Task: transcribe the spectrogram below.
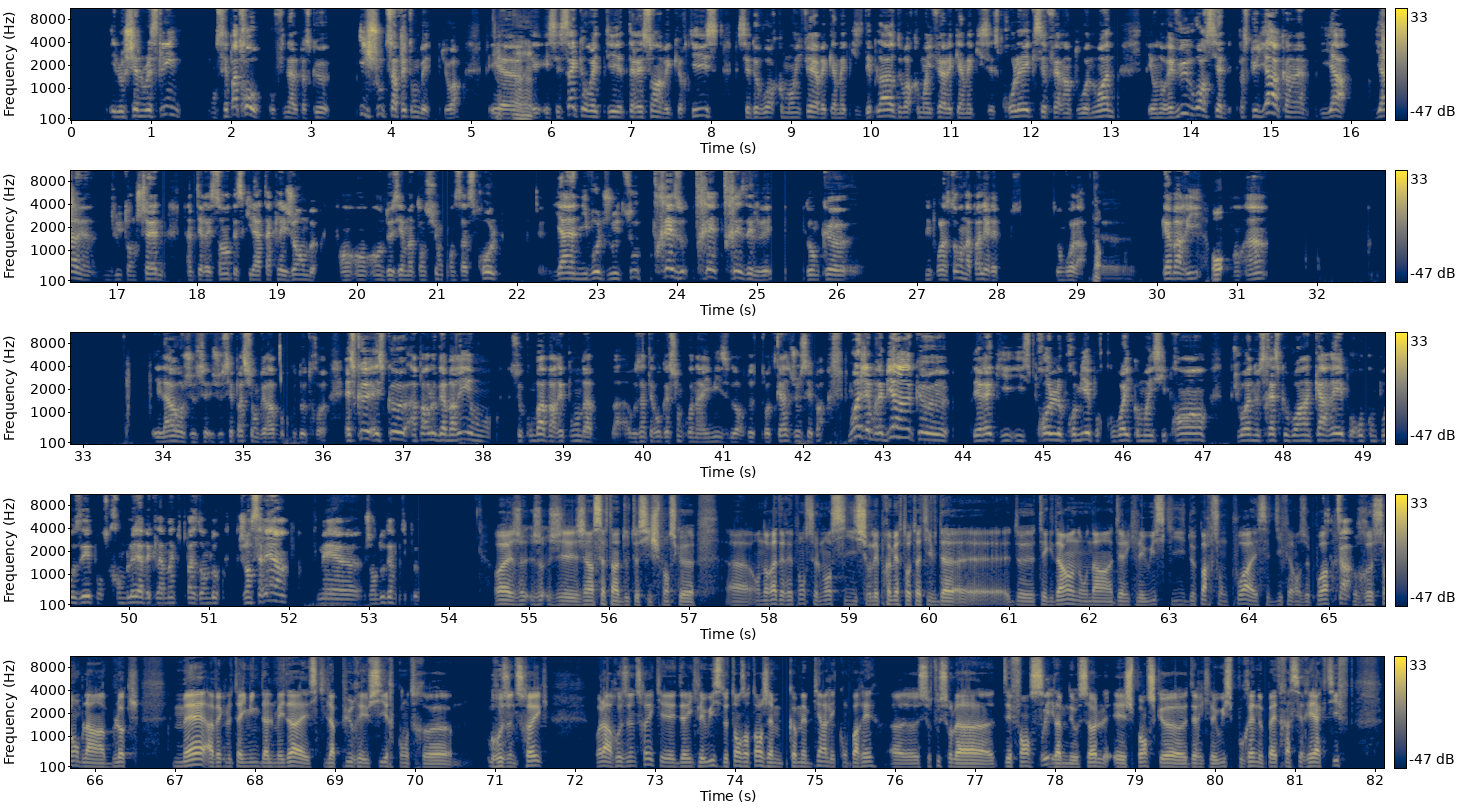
et le chain wrestling, on sait pas trop au final parce que il shoot, ça fait tomber, tu vois. Et, euh, mhm. et, c'est ça qui aurait été intéressant avec Curtis, c'est de voir comment il fait avec un mec qui se déplace, de voir comment il fait avec un mec qui sait scroller, qui sait faire un two on one. Et on aurait vu voir s'il y a, parce qu'il y a quand même, il y a, il y a une lutte en chaîne intéressante. Est-ce qu'il attaque les jambes en, en, en, deuxième intention quand ça scroll Il y a un niveau de jiu-jitsu très, très, très élevé. Donc, euh, mais pour l'instant, on n'a pas les réponses. Donc voilà. Euh, gabarit en 1, et là, je sais, je sais pas si on verra beaucoup d'autres. Est-ce que, est-ce que, à part le gabarit, ce combat va répondre bah, aux interrogations qu'on a émises lors de ce podcast? Je sais pas. Moi, j'aimerais bien que Derek il, se prole le premier pour qu'on voie comment il s'y prend. Tu vois, ne serait-ce que voir un carré pour recomposer, pour se trembler avec la main qui passe dans le dos. J'en sais rien, mais euh, j'en doute un petit peu. Ouais, j'ai un certain doute aussi. Je pense que euh, on aura des réponses seulement si sur les premières tentatives de, euh, de takedown, on a un Derrick Lewis qui, de par son poids et cette différence de poids, ressemble à un bloc. Mais avec le timing d'Almeida et ce qu'il a pu réussir contre euh, Rosenstruik, voilà, Rosenstruik et Derrick Lewis, de temps en temps, j'aime quand même bien les comparer, euh, surtout sur la défense d'amener au sol. Et je pense que Derrick Lewis pourrait ne pas être assez réactif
